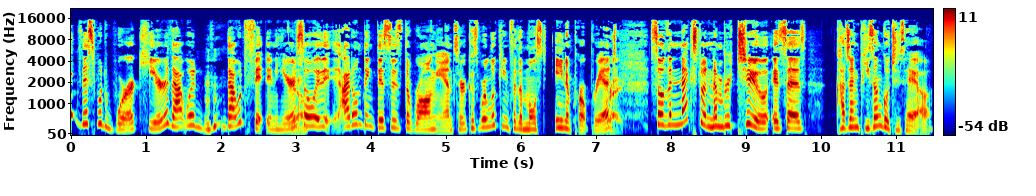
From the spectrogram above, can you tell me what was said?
like this would work here. That would, that would fit in here. Mm-hmm. Yeah. So it, I don't think this is the wrong answer because we're looking for the most inappropriate. Right. So the next one, number two, it says 가장 비싼 거 주세요.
